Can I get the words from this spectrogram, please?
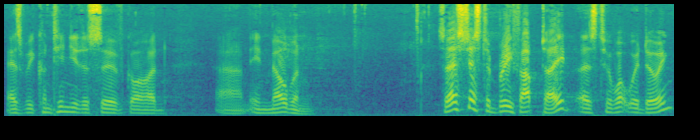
as we continue to serve God um, in Melbourne. So that's just a brief update as to what we're doing.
